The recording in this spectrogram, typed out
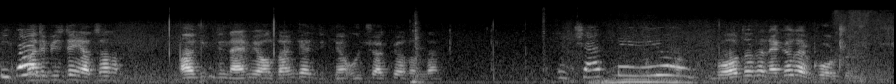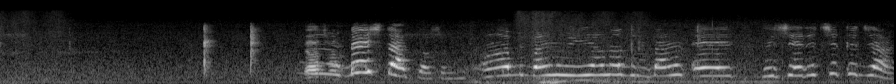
Bir dakika. Hadi biz de yatalım. Azıcık dinleyelim yoldan geldik ya uçak yolundan. Uçak beni yordu. Bu odada ne kadar korkunç. Yatma. 5 dakika sonra. Abi ben uyuyamadım. Ben e, dışarı çıkacağım.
